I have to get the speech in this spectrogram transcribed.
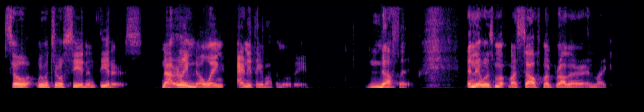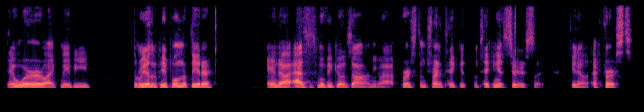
so we went to go see it in theaters, not really knowing anything about the movie, nothing, and it was m- myself, my brother, and like there were like maybe three other people in the theater. And uh, as this movie goes on, you know, at first I'm trying to take it, I'm taking it seriously, you know, at first,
